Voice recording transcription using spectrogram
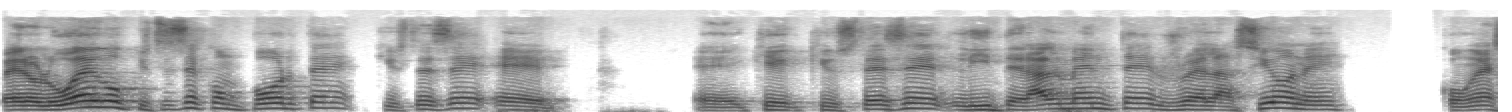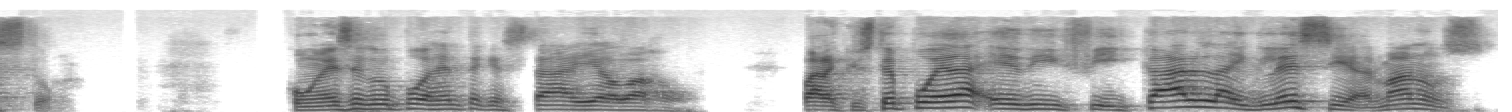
pero luego que usted se comporte, que usted se, eh, eh, que, que usted se literalmente relacione con esto, con ese grupo de gente que está ahí abajo, para que usted pueda edificar la iglesia, hermanos.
